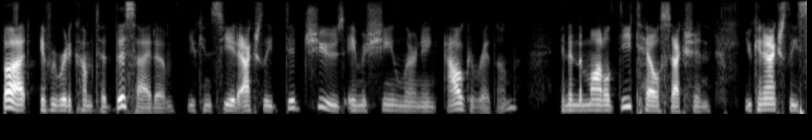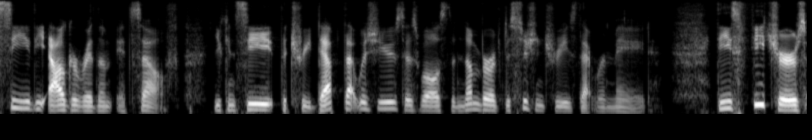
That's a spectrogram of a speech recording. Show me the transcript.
But if we were to come to this item, you can see it actually did choose a machine learning algorithm. And in the model detail section, you can actually see the algorithm itself. You can see the tree depth that was used as well as the number of decision trees that were made. These features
